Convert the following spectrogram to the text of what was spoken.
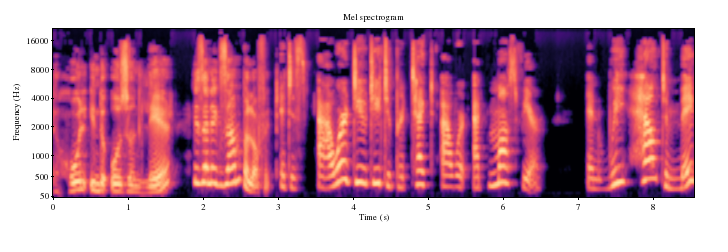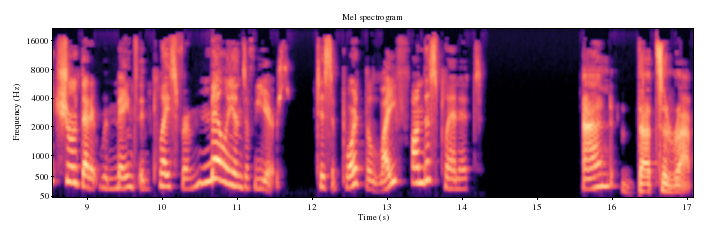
The hole in the ozone layer is an example of it. It is our duty to protect our atmosphere, and we have to make sure that it remains in place for millions of years to support the life on this planet. And that's a wrap.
